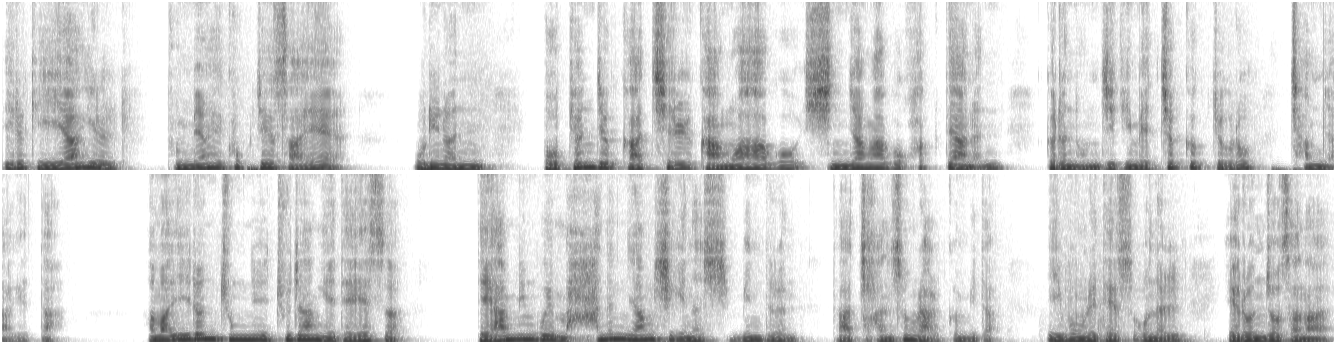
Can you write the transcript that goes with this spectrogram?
이렇게 이야기를 분명히 국제사회에 우리는 보편적 가치를 강화하고 신장하고 확대하는 그런 움직임에 적극적으로 참여하겠다. 아마 이런 중의 주장에 대해서 대한민국의 많은 양식 있는 시민들은 다 찬성을 할 겁니다. 이 부분에 대해서 오늘 여론조사나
